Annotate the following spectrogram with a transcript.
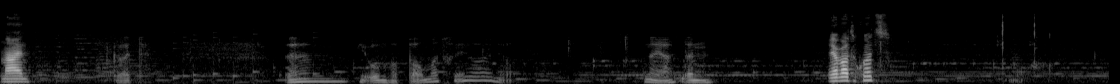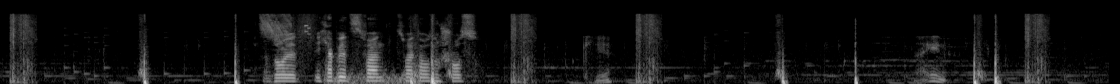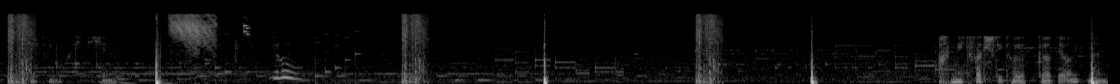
Nein. Gut. Ähm, hier oben war Baumaterial, ja. Naja, dann Ja, warte kurz. So, jetzt. Ich habe jetzt zwei- 2000 Schuss. Okay. Nein. Ach nee, Quatsch, die gehört hier unten hin.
